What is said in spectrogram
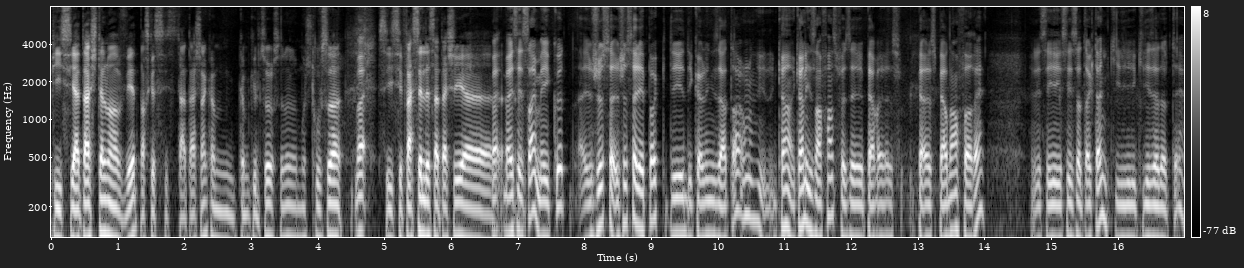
Puis il s'y attache tellement vite parce que c'est attachant comme, comme culture, ça. là. Moi, je trouve ça. Ouais. C'est c'est facile de s'attacher à. Ben, ben, c'est simple, mais écoute, euh, juste, juste à l'époque des, des colonisateurs, quand, quand les enfants se faisaient per- per- se perdaient en forêt, c'est les Autochtones qui, qui les adoptaient.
